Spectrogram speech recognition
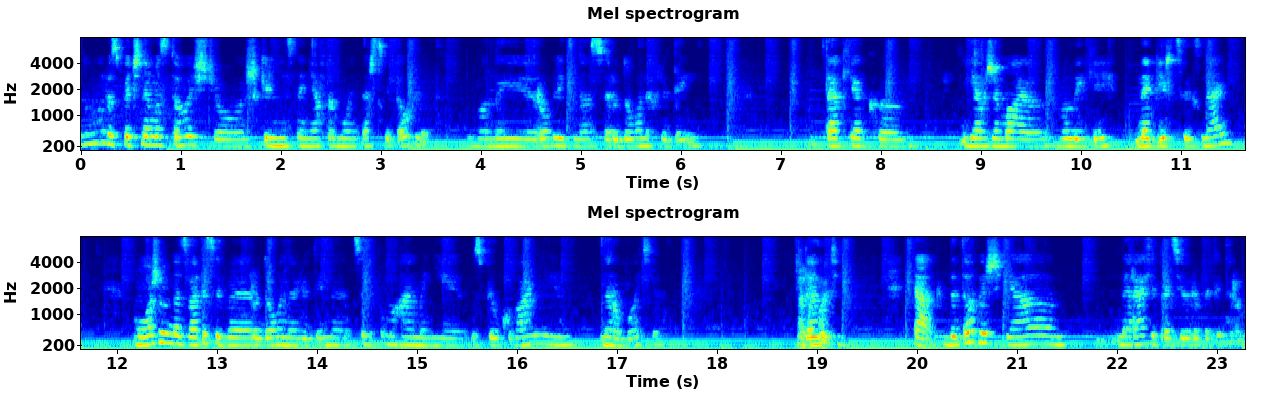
Ну, розпочнемо з того, що шкільні знання формують наш світогляд. Вони роблять з нас ерудованих людей. Так як е, я вже маю великий набір цих знань, можу назвати себе ерудованою людиною. Це допомагає мені у спілкуванні на роботі. На Так. роботі? Так, до того ж, я наразі працюю репетитором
